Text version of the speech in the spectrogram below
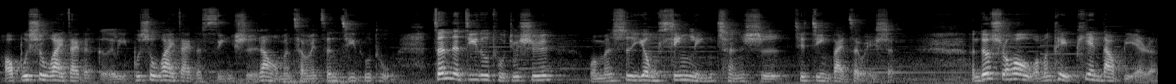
好，不是外在的隔离，不是外在的形式，让我们成为真基督徒。真的基督徒就是我们是用心灵诚实去敬拜这位神。很多时候我们可以骗到别人，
